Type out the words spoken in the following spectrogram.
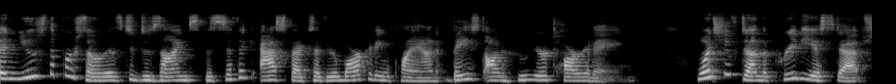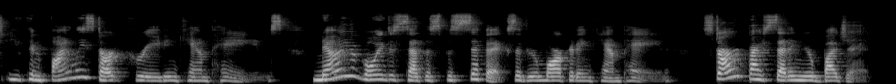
Then use the personas to design specific aspects of your marketing plan based on who you're targeting. Once you've done the previous steps, you can finally start creating campaigns. Now you're going to set the specifics of your marketing campaign. Start by setting your budget.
